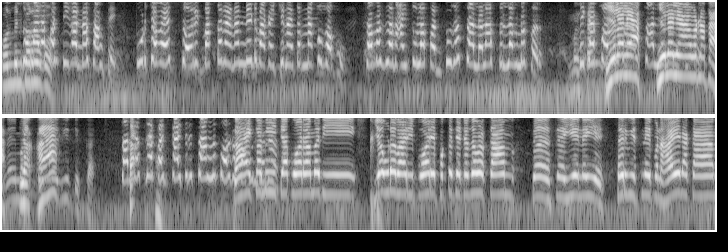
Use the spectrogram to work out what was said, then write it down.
फोन बिन करू तुम्हाला नको. पण तिघांना सांगते. पुढच्या वेळेस सौरिक बघताना ना नीट बघायची नाही तर नको बघू. समजलं नाही तुला पण? तुझंच चाललेलं असतं लग्न कर. मी काय पळून हिला लय चालले- हिला लय आवडला होता. या, हा? काय? चाललंच नाही पण काहीतरी चांगलं पोरग काय कमी त्या पोरामध्ये? एवढं भारी पोर आहे फक्त त्याच्याजवळ काम स- हे नाहीये. सर्व्हिस नाही पण आहे ना काम.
